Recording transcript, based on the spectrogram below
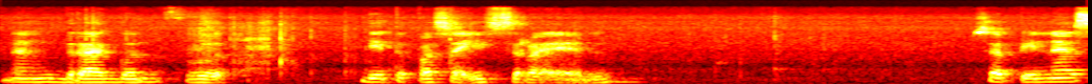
ng dragon fruit. Dito pa sa Israel. Sa Pinas,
